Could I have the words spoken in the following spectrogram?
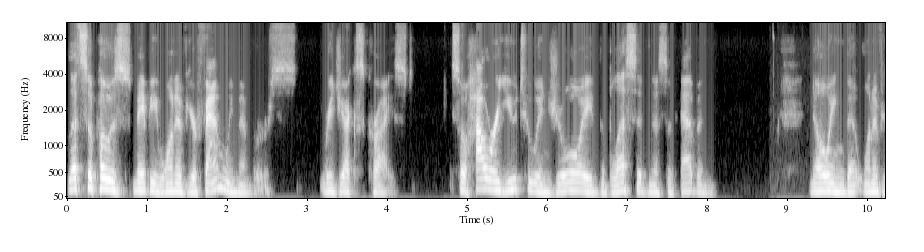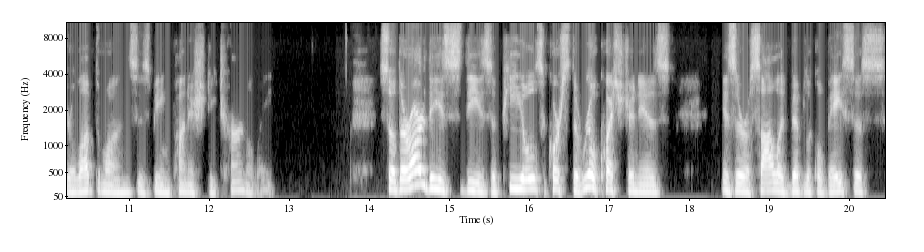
let's suppose maybe one of your family members rejects Christ. So, how are you to enjoy the blessedness of heaven, knowing that one of your loved ones is being punished eternally? So, there are these, these appeals. Of course, the real question is is there a solid biblical basis?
